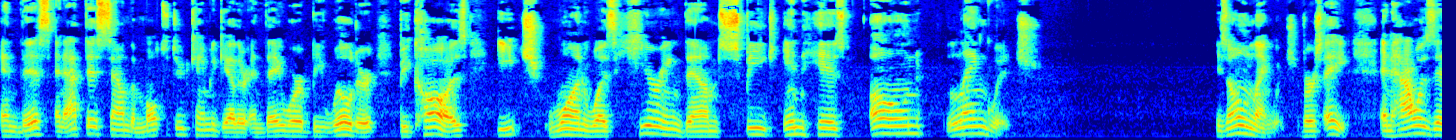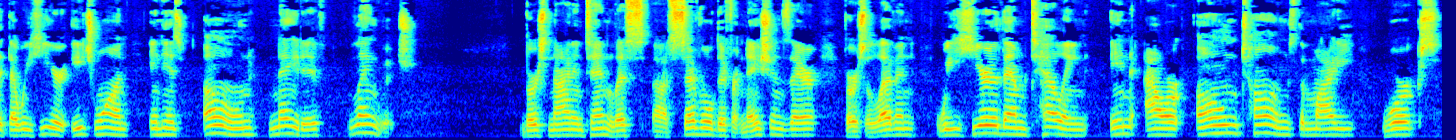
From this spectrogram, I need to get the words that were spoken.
And this and at this sound the multitude came together, and they were bewildered, because each one was hearing them speak in his own language. His own language. Verse 8. And how is it that we hear each one in his own native language? Verse 9 and 10 lists uh, several different nations there. Verse 11, we hear them telling in our own tongues the mighty works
